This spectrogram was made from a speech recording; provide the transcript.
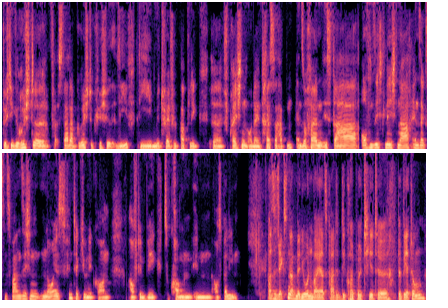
durch die Gerüchte Startup-Gerüchteküche lief, die mit Trade Republic äh, sprechen oder Interesse hatten. Insofern ist da offensichtlich nach N26 ein neues Fintech-Unicorn auf dem Weg zu kommen in aus Berlin. Also 600 Millionen war jetzt gerade die kolportierte Bewertung,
